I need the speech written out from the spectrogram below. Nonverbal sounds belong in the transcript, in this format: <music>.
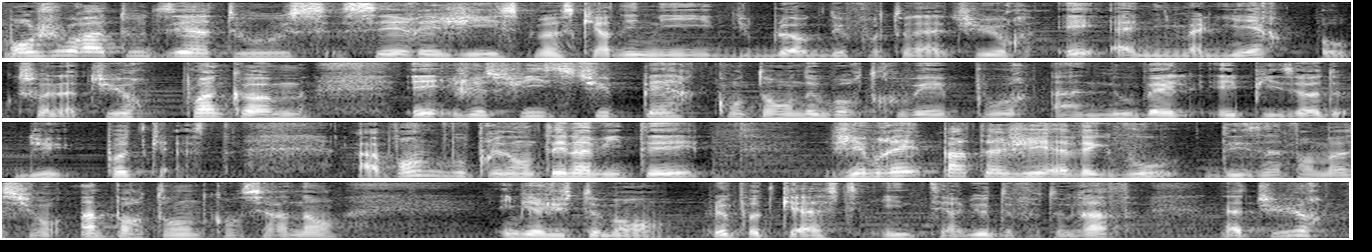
Bonjour à toutes et à tous, c'est Régis Moscardini du blog de photonature et animalière auxonature.com et je suis super content de vous retrouver pour un nouvel épisode du podcast. Avant de vous présenter l'invité, j'aimerais partager avec vous des informations importantes concernant, et eh bien justement, le podcast Interview de photographe nature.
